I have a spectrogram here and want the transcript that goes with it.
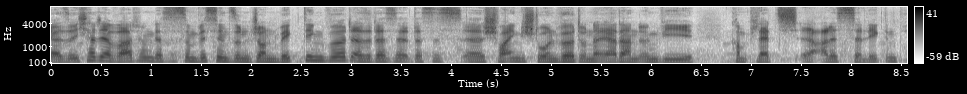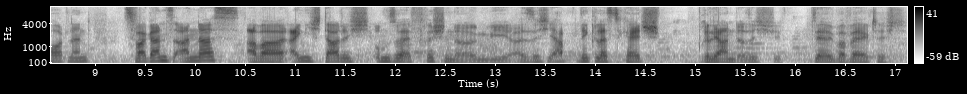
Also ich hatte Erwartungen, dass es so ein bisschen so ein John Wick-Ding wird, also dass, dass es äh, Schwein gestohlen wird und er dann irgendwie komplett äh, alles zerlegt in Portland. Es war ganz anders, aber eigentlich dadurch umso erfrischender irgendwie. Also ich habe Nicolas Cage brillant, also ich sehr überwältigt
